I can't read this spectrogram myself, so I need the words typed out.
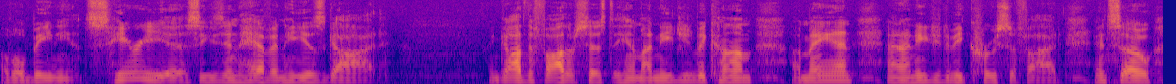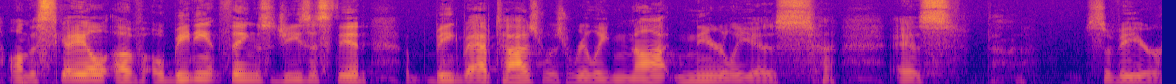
of obedience. Here he is, he's in heaven, he is God. And God the Father says to him, I need you to become a man and I need you to be crucified. And so, on the scale of obedient things Jesus did, being baptized was really not nearly as, as severe,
